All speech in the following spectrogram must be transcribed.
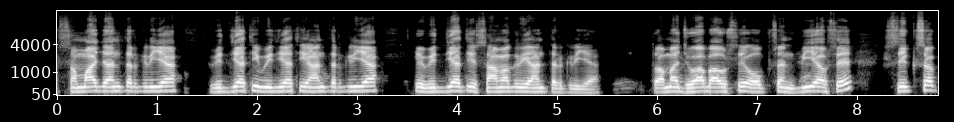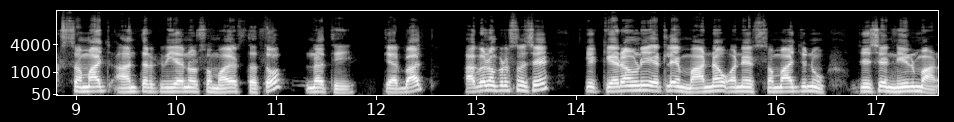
સમાજ આંતરક્રિયા, વિદ્યાર્થી વિદ્યાર્થી આંતરક્રિયા કે વિદ્યાર્થી સામગ્રી આંતરક્રિયા. તો આમાં જવાબ આવશે ઓપ્શન બી આવશે, શિક્ષક, સમાજ આંતરક્રિયાનો સમાવેશ થતો નથી. ત્યારબાદ આગળનો પ્રશ્ન છે કે કેળવણી એટલે માનવ અને સમાજનું જે છે નિર્માણ,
